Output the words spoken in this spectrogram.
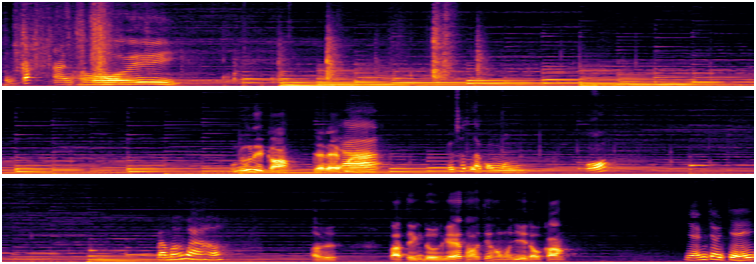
từng cắt ai mà Thôi. Con đứa đi con Vẻ đẹp mà. Tôi thích là con mừng. Ủa? Ba mới qua hả Ừ Ba tiện đường ghé thôi chứ không có gì đâu con. Dạ em chào chị.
